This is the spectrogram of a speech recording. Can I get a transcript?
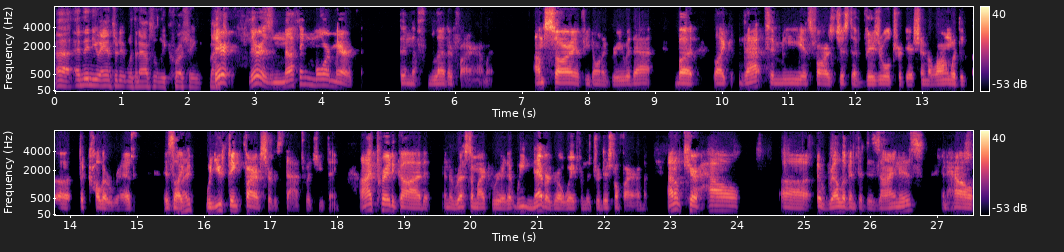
uh, and then you answered it with an absolutely crushing. there, there is nothing more American than the leather fire helmet. I'm sorry if you don't agree with that, but like that to me, as far as just a visual tradition, along with the, uh, the color red, is like right. when you think fire service, that's what you think. I pray to God in the rest of my career that we never go away from the traditional fire helmet. I don't care how uh, irrelevant the design is and how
